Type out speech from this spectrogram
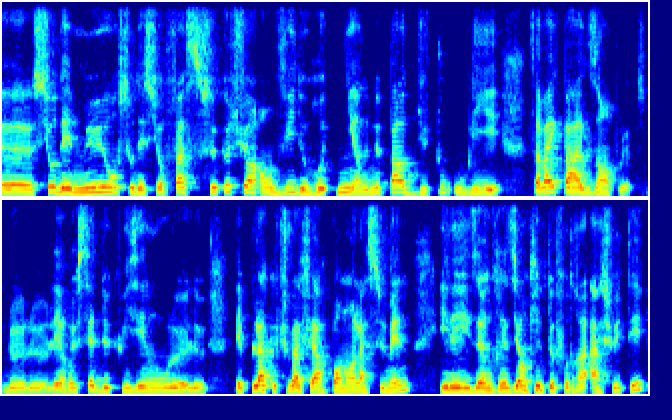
euh, sur des murs, sur des surfaces, ce que tu as envie de retenir, de ne pas du tout oublier. Ça va être par exemple le, les recettes de cuisine ou le, les plats que tu vas faire pendant la semaine et les ingrédients qu'il te faudra acheter.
